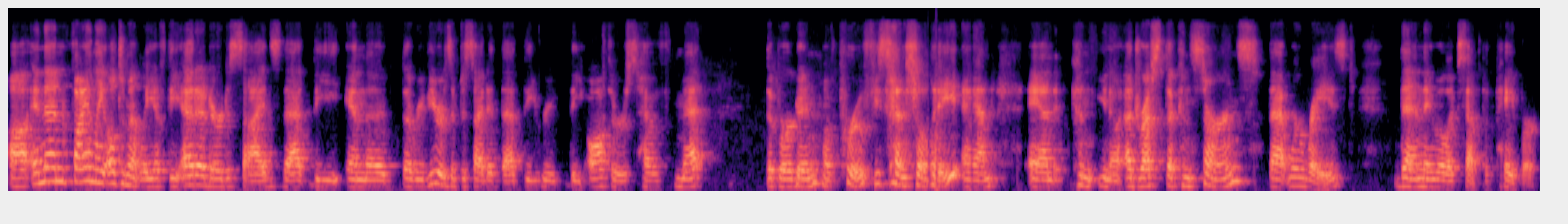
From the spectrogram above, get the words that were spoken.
Uh, and then finally, ultimately, if the editor decides that the, and the, the reviewers have decided that the, the authors have met the burden of proof essentially and, and can, you know, address the concerns that were raised, then they will accept the paper.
